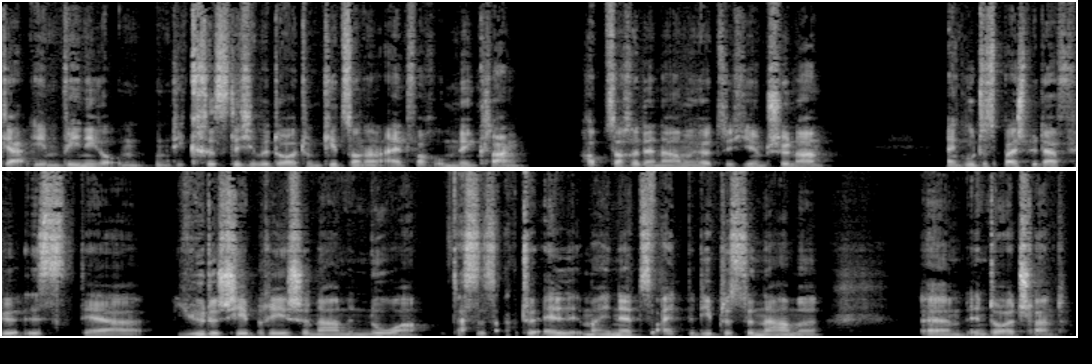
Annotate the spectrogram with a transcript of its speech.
ja eben weniger um, um die christliche Bedeutung geht, sondern einfach um den Klang. Hauptsache, der Name hört sich eben schön an. Ein gutes Beispiel dafür ist der jüdisch-hebräische Name Noah. Das ist aktuell immerhin der zweitbeliebteste Name ähm, in Deutschland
